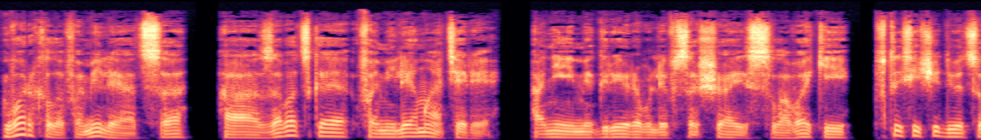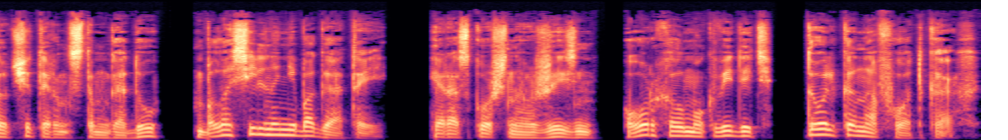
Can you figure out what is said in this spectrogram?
Вархола фамилия отца, а Завадская фамилия матери, они эмигрировали в США из Словакии в 1914 году, была сильно небогатой, и роскошную жизнь Орхол мог видеть только на фотках.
